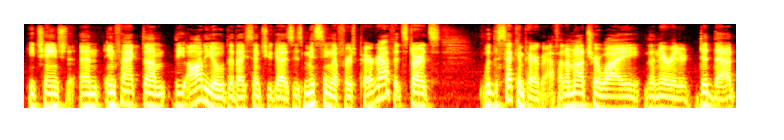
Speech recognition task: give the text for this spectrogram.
he changed it. And in fact, um, the audio that I sent you guys is missing the first paragraph. It starts with the second paragraph, and I'm not sure why the narrator did that.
